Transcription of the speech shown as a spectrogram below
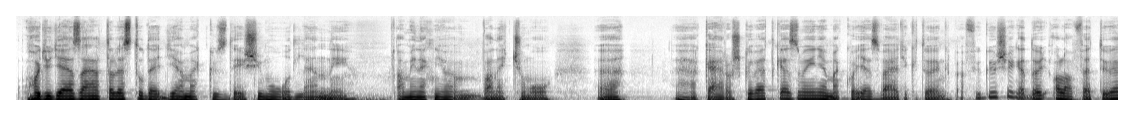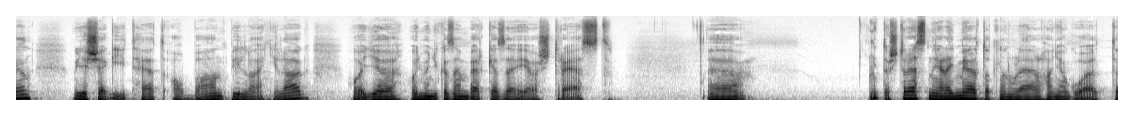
hogy ugye ezáltal ez tud egy ilyen megküzdési mód lenni, aminek nyilván van egy csomó káros következménye, meg hogy ez váltja ki tulajdonképpen a függőséget, de hogy alapvetően ugye segíthet abban pillanatnyilag, hogy, hogy mondjuk az ember kezelje a stresszt. Itt a stressznél egy méltatlanul elhanyagolt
